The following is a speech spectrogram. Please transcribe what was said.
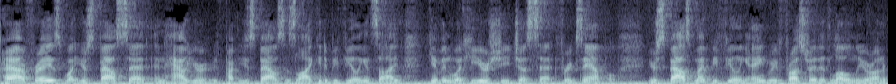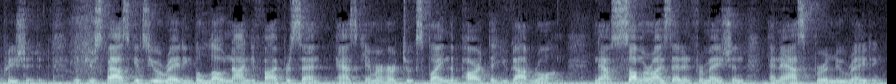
Paraphrase what your spouse said and how your, your spouse is likely to be feeling inside given what he or she just said. For example, your spouse might be feeling angry, frustrated, lonely, or unappreciated. If your spouse gives you a rating below 95%, ask him or her to explain the part that you got wrong. Now summarize that information and ask for a new rating.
